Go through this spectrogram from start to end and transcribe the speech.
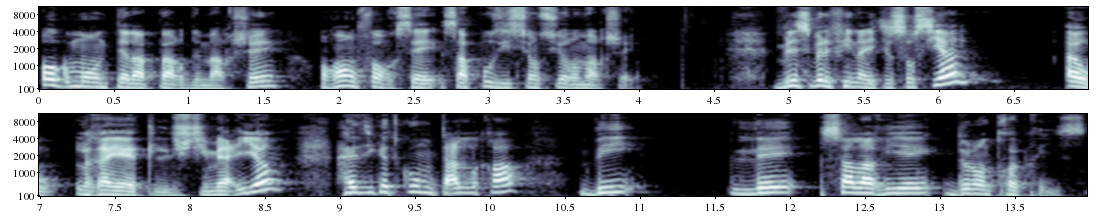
augmenter la part de marché renforcer sa position sur le marché بالنسبه للفيناليتي سوسيال او الغايات الاجتماعيه هذه كتكون متعلقه ب les salariés de l'entreprise.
